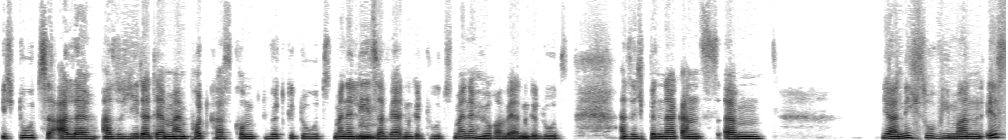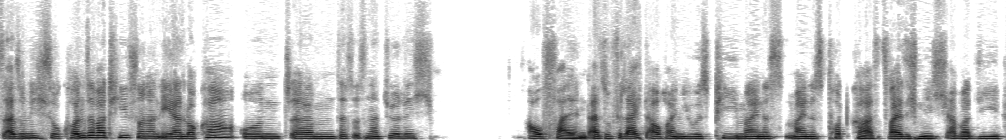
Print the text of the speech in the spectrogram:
ich duze alle. Also jeder, der in meinen Podcast kommt, wird geduzt, meine mhm. Leser mhm. werden geduzt, meine Hörer werden geduzt. Also ich bin da ganz, ähm, ja, nicht so, wie man ist, also nicht so konservativ, sondern eher locker. Und ähm, das ist natürlich auffallend. Also vielleicht auch ein USP meines, meines Podcasts, weiß ich nicht. Aber die,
